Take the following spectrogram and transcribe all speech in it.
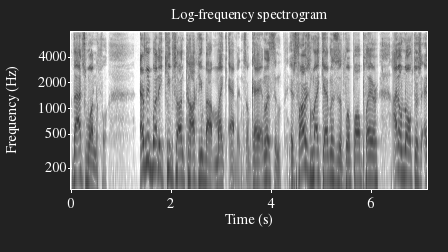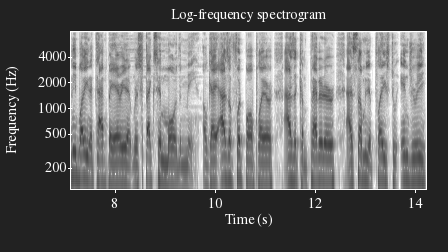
That's wonderful. Everybody keeps on talking about Mike Evans, okay? And listen, as far as Mike Evans is a football player, I don't know if there's anybody in the Tampa area that respects him more than me, okay? As a football player, as a competitor, as somebody that plays through injury,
